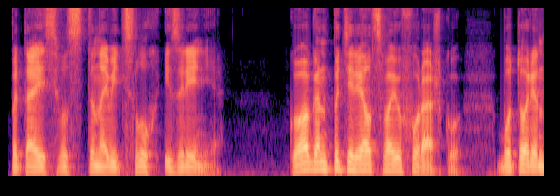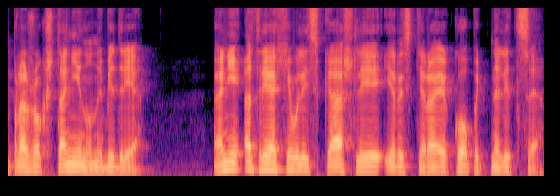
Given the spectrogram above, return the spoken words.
пытаясь восстановить слух и зрение. Коган потерял свою фуражку, Буторин прожег штанину на бедре. Они отряхивались, кашляя и растирая копоть на лице.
